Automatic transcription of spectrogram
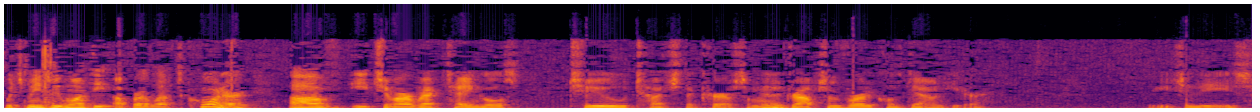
which means we want the upper left corner of each of our rectangles to touch the curve. So I'm going to drop some verticals down here each of these.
